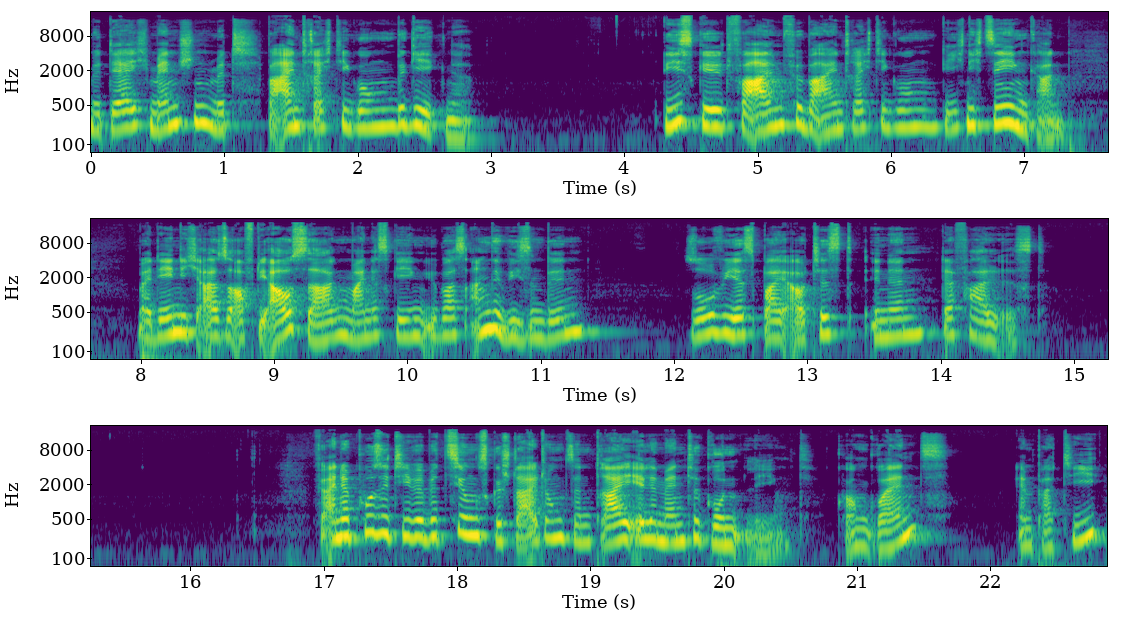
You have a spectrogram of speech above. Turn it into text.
mit der ich Menschen mit Beeinträchtigungen begegne. Dies gilt vor allem für Beeinträchtigungen, die ich nicht sehen kann, bei denen ich also auf die Aussagen meines Gegenübers angewiesen bin, so wie es bei Autistinnen der Fall ist. Für eine positive Beziehungsgestaltung sind drei Elemente grundlegend. Kongruenz, Empathie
